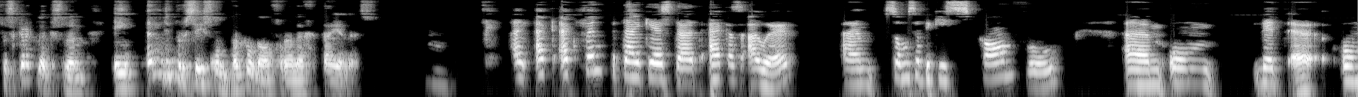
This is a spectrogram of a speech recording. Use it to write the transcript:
verskriklik slim en in die proses ontwikkel daar vir hulle getuienis. Ek ek ek vind baie keer dat ek as ouer ehm um, soms 'n bietjie skaam voel ehm um, om dit uh, om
